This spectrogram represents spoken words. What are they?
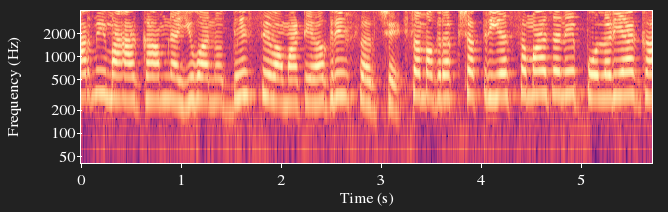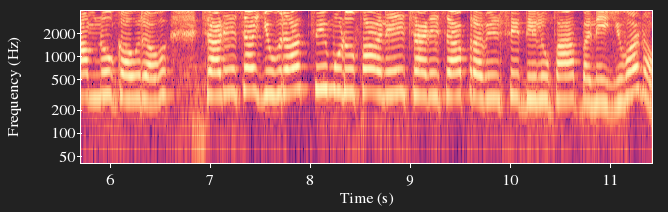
આર્મીમાં આ ગામના યુવાનો દેશ સેવા માટે અગ્રેસર છે. સમગ્ર ક્ષત્રિય સમાજ અને પોલડિયા ગામનું ગૌરવ જાડેજા યુવરાજસિંહ મુડુભા અને જાડેજા પ્રવીણસિંહ દિલુભા બંને યુવાનો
